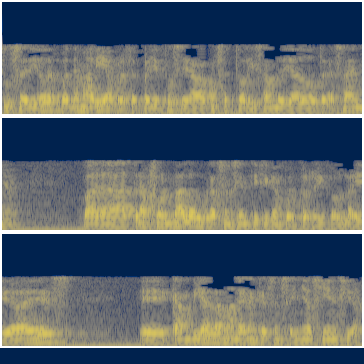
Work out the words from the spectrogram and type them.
sucedió después de María, pero ese proyecto se llevaba conceptualizando ya dos o tres años para transformar la educación científica en Puerto Rico. La idea es eh, cambiar la manera en que se enseña ciencia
